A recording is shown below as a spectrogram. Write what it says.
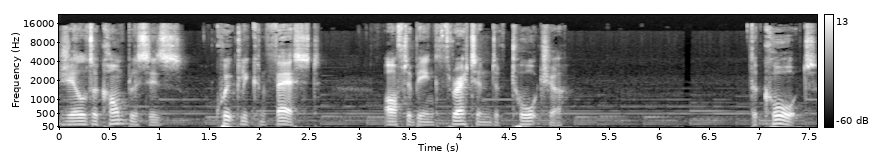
Gilles' accomplices quickly confessed after being threatened of torture. The court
